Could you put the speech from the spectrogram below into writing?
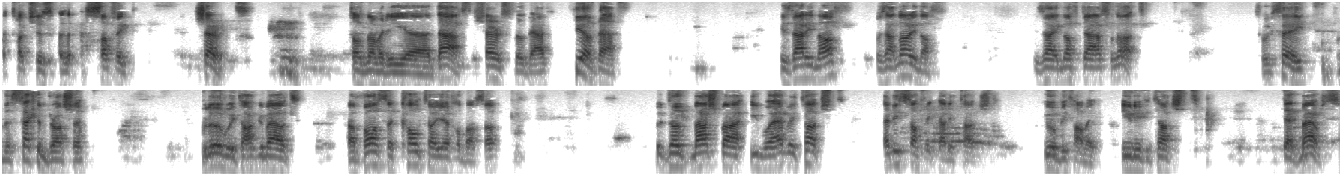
that touches a, a suffix? Have any uh, das. The sheretz no das. He has das. Is that enough? Was that not enough? Is that enough das or not? So we say for the second drasha, we talk about a basa kolta yechel basa. Does mashba whatever he touched, any suffix that he touched, he will be tummy. Even if he touched dead mouse,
